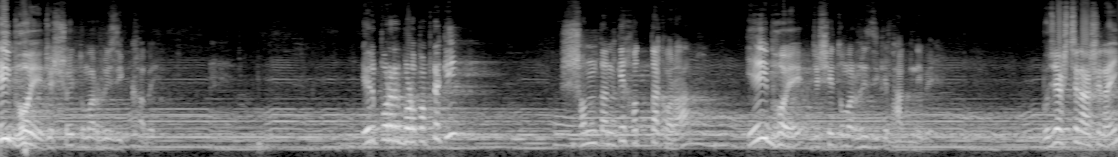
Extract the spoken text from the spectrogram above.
এই ভয়ে যে সে তোমার রিজিক খাবে। এরপরের বড় পাপটা কি? সন্তানকে হত্যা করা। এই ভয়ে যে সে তোমার রিজিকে ভাগ নিবে। বুঝে আসছে না আসে নাই?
